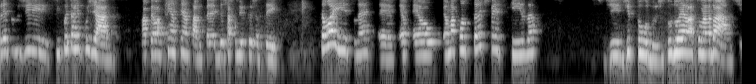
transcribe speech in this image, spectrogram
preciso de 50 refugiados. Papel assim, assim, assado. Peraí, deixa comigo que eu já sei. Então, é isso, né? É, é, é, é uma constante pesquisa de, de tudo, de tudo relacionado à arte.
